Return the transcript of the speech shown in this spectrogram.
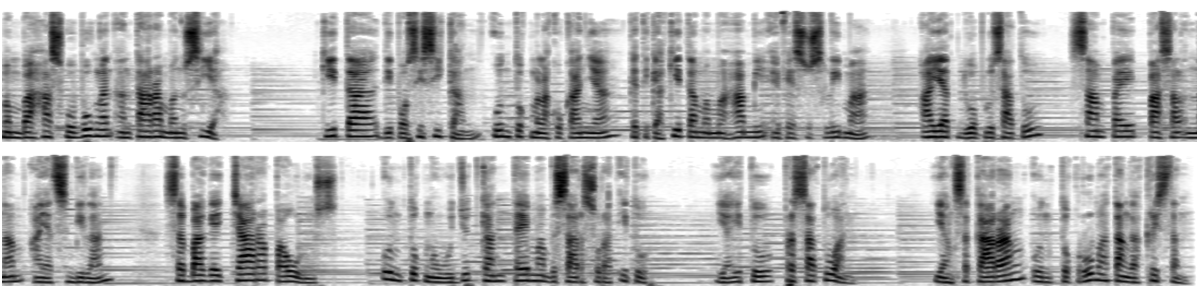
membahas hubungan antara manusia kita diposisikan untuk melakukannya ketika kita memahami Efesus 5 ayat 21 sampai pasal 6 ayat 9 sebagai cara Paulus untuk mewujudkan tema besar surat itu, yaitu persatuan, yang sekarang untuk rumah tangga Kristen.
